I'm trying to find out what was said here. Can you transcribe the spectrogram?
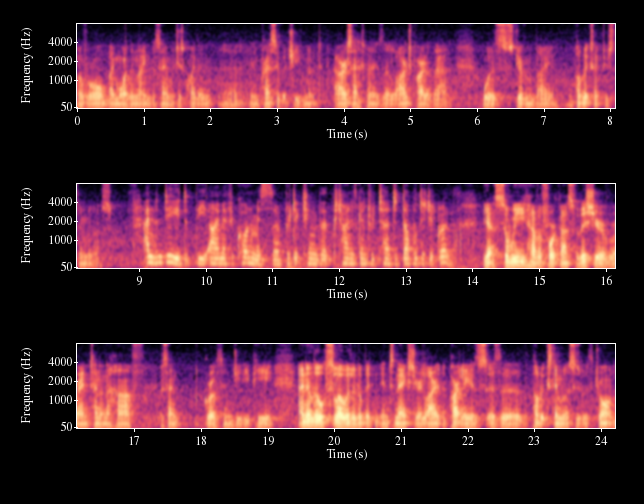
overall by more than 9%, which is quite an, uh, an impressive achievement. Our assessment is that a large part of that was driven by the public sector stimulus. And indeed, the IMF economists are predicting that China is going to return to double digit growth. Yes, so we have a forecast for this year of around 10.5% growth in GDP. And it'll slow a little bit into next year, partly as, as the public stimulus is withdrawn.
